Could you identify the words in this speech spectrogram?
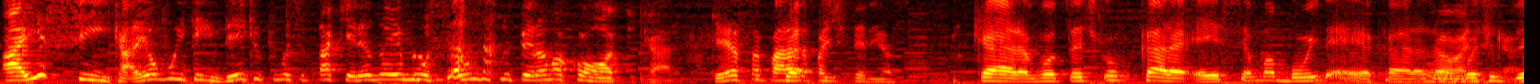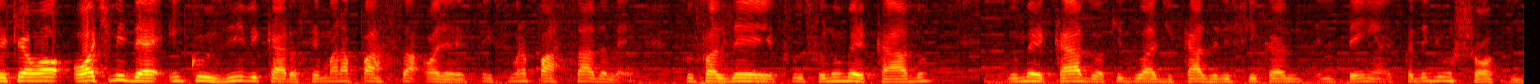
aí sim, cara, eu vou entender que o que você tá querendo é a emoção do fliperama co-op, cara. Porque essa parada faz diferença. Cara, vou até te. Cara, essa é uma boa ideia, cara. Não, Olha, vou te cara. dizer que é uma ótima ideia. Inclusive, cara, semana passada. Olha, semana passada, velho. Fui fazer. Fui, fui no mercado. E o mercado aqui do lado de casa, ele fica. Ele tem. Ele fica dentro de um shopping.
